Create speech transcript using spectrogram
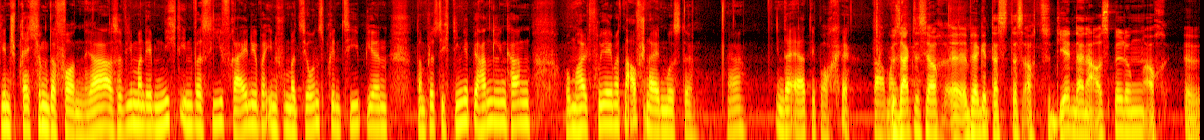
die Entsprechung davon. Ja? Also wie man eben nicht invasiv rein über Informationsprinzipien dann plötzlich Dinge behandeln kann, wo man halt früher jemanden aufschneiden musste ja? in der Erdepoche. Damals. Du sagtest ja auch, äh, Birgit, dass das auch zu dir in deiner Ausbildung auch äh,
